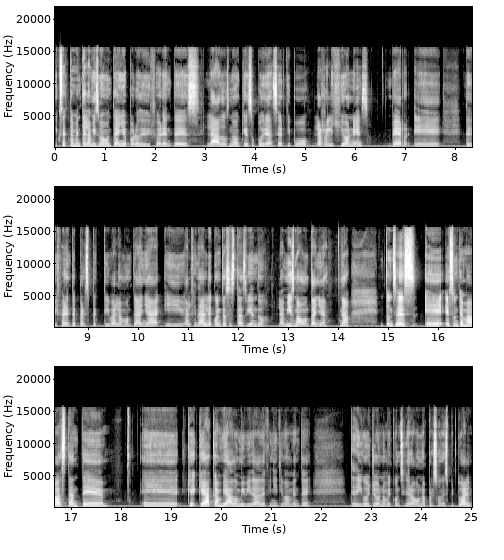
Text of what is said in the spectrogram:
exactamente la misma montaña, pero de diferentes lados, ¿no? Que eso podrían ser tipo las religiones, ver eh, de diferente perspectiva la montaña y al final de cuentas estás viendo la misma montaña, ¿no? Entonces eh, es un tema bastante eh, que, que ha cambiado mi vida definitivamente. Te digo, yo no me consideraba una persona espiritual,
